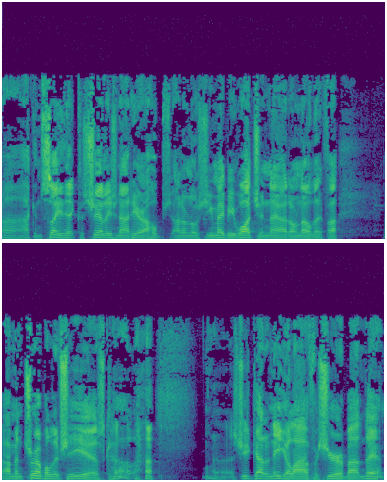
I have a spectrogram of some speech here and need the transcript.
Uh, I can say that because Shelly's not here. I hope she, I don't know. She may be watching now. I don't know that if I I'm in trouble if she is. uh, she's got an eagle eye for sure about that.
